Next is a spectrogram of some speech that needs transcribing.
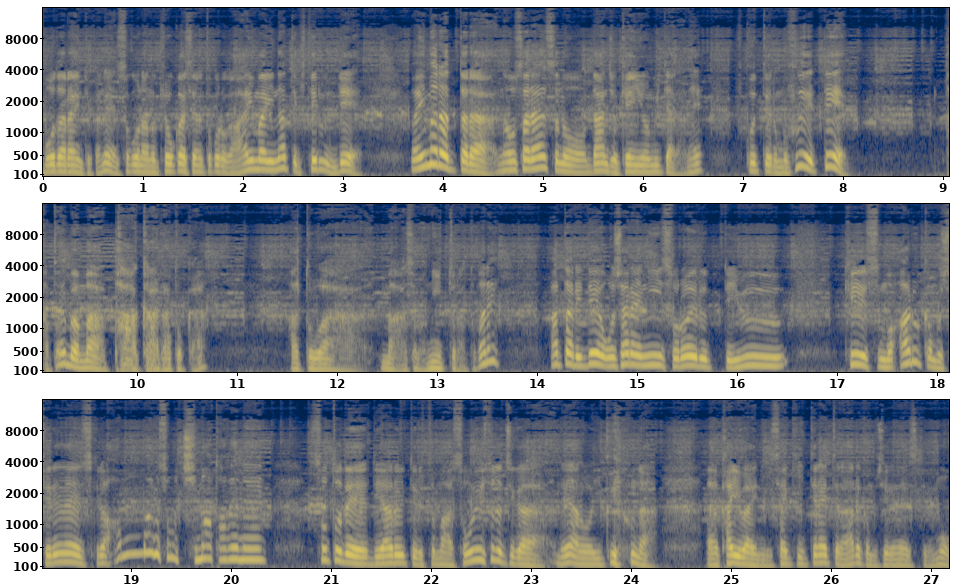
ボーダーラインというかね、そこのあの、境界線のところが曖昧になってきてるんで、まあ今だったら、なおさらその男女兼用みたいなね、服っていうのも増えて、例えばまあパーカーだとかあとはまあそのニットだとかねあたりでおしゃれに揃えるっていうケースもあるかもしれないですけどあんまりその巷でね外で出歩いてる人まあそういう人たちがねあの行くような界隈に最近行ってないっていうのはあるかもしれないですけども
